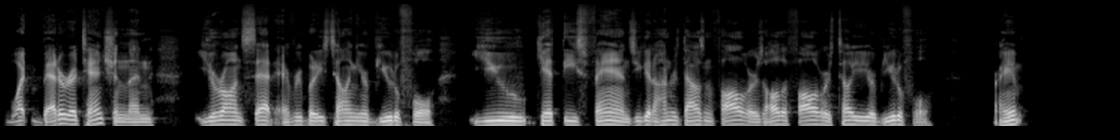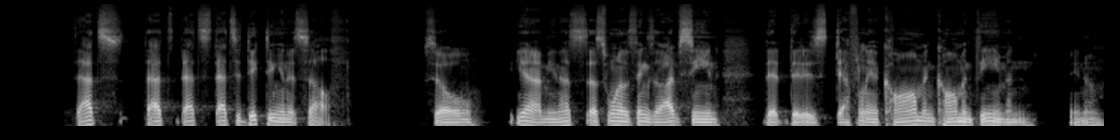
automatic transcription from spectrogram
what better attention than you're on set, everybody's telling you're beautiful. You get these fans, you get 100,000 followers, all the followers tell you you're beautiful, right? That's that's that's that's addicting in itself. So, yeah, I mean that's that's one of the things that I've seen that that is definitely a and common theme and You know,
